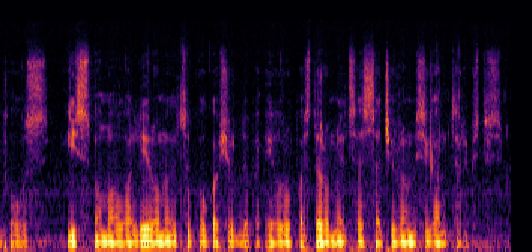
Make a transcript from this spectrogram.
იპოვოს ის მომავალი რომელიც უკვე უკავშირდება ევროპას და რომელიც საჭიროა მისი განვითარებისთვის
